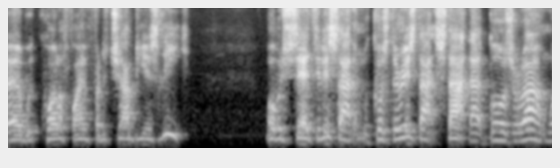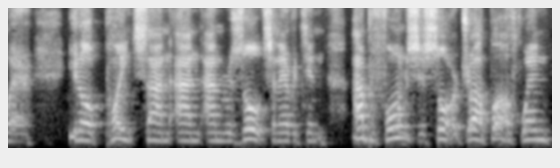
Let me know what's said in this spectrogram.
uh, with qualifying for the Champions League? What would you say to this, Adam? Because there is that stat that goes around where you know points and and and results and everything and performances sort of drop off when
